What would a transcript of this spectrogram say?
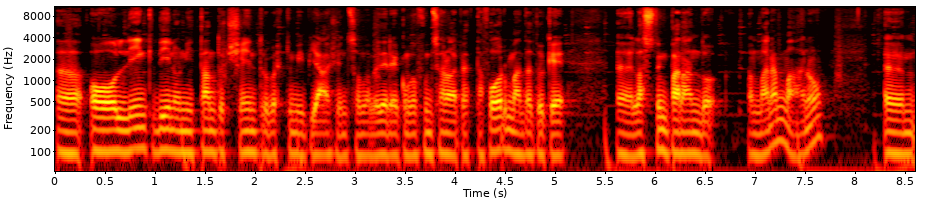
Uh, ho LinkedIn ogni tanto centro perché mi piace, insomma, vedere come funziona la piattaforma, dato che uh, la sto imparando a mano a mano. Um,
